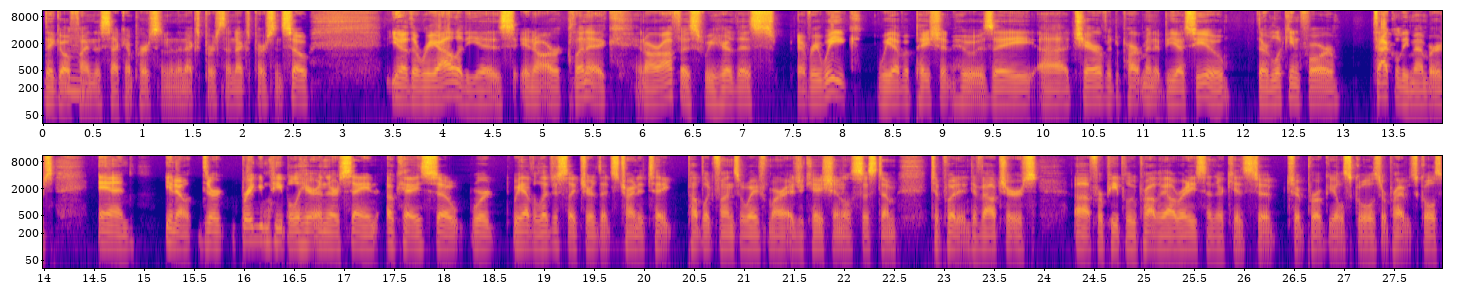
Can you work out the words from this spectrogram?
They go mm. find the second person and the next person, the next person. So, you know, the reality is in our clinic, in our office, we hear this every week. We have a patient who is a uh, chair of a department at BSU. They're looking for faculty members and you know, they're bringing people here and they're saying, okay, so we're we have a legislature that's trying to take public funds away from our educational system to put it into vouchers uh, for people who probably already send their kids to to parochial schools or private schools.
